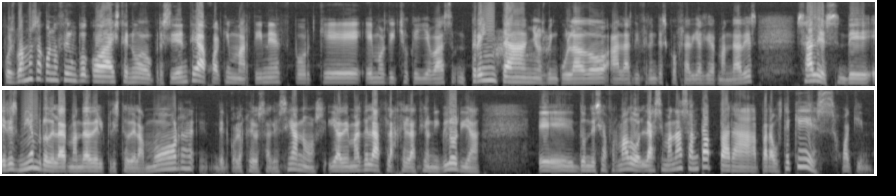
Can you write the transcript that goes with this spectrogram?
Pues vamos a conocer un poco a este nuevo presidente, a Joaquín Martínez, porque hemos dicho que llevas 30 años vinculado a las diferentes cofradías y hermandades. Sales de, eres miembro de la Hermandad del Cristo del Amor, del Colegio de los Salesianos y además de la Flagelación y Gloria, eh, donde se ha formado la Semana Santa. Para, para usted, ¿qué es, Joaquín?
